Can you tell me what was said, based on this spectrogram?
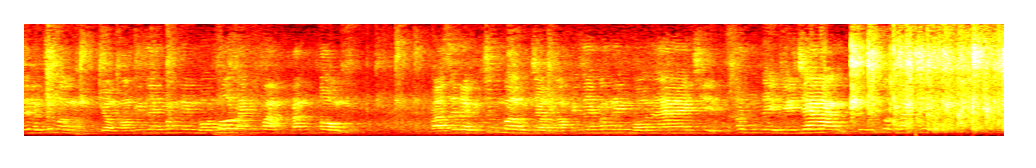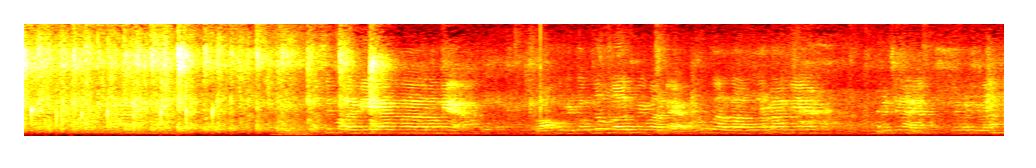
Xin được chúc mừng trưởng phòng kinh doanh Bắc Ninh 41 anh Phạm Đăng Tùng. Và xin được chúc mừng trưởng phòng kinh doanh Bắc Ninh 42 chị Thân Thị Thùy Trang. Xin chúc mừng các chị. Và xin mời đi em ờ, uh, mẹ có một cái công rất lớn khi mà đẻ lúc là là là ba em bên trên này ạ xin mời chị bạn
